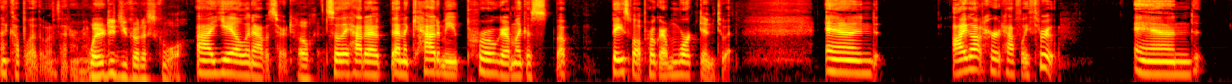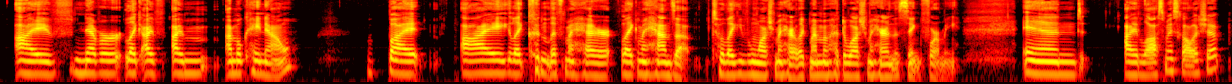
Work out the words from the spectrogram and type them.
a couple other ones I don't remember. Where did you go to school? Uh, Yale and Abbotsford. Okay. So they had a an academy program, like a, a baseball program, worked into it, and I got hurt halfway through and I've never like I've I'm I'm okay now, but I like couldn't lift my hair like my hands up to like even wash my hair. Like my mom had to wash my hair in the sink for me. And I lost my scholarship.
